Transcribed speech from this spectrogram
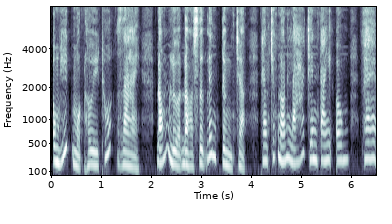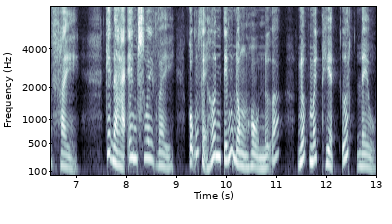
Ông hít một hơi thuốc dài, đóm lửa đỏ sực lên từng chập theo chiếc nón lá trên tay ông, phe phẩy. Cái đà êm xuôi vầy cũng phải hơn tiếng đồng hồ nữa, nước mới thiệt ướt đều.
